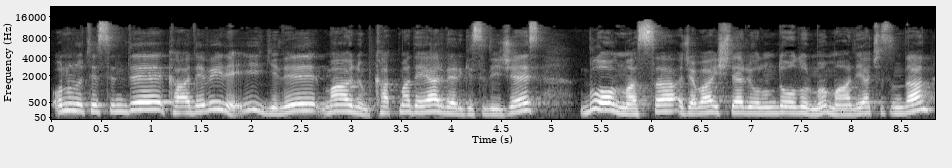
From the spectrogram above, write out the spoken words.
Onun ötesinde KDV ile ilgili malum katma değer vergisi diyeceğiz. Bu olmazsa acaba işler yolunda olur mu mali açısından?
